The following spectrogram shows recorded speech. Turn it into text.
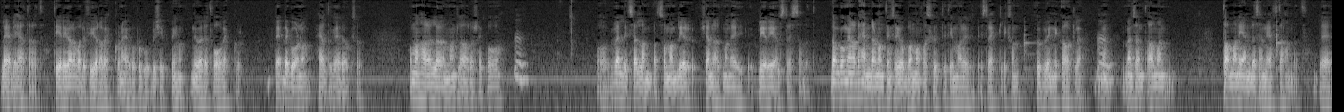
ledigheter. Att tidigare var det fyra veckor när jag var på Gobi Shipping och nu är det två veckor. Det, det går nog helt okej det också. Och man har en lön man klarar sig på Mm. och väldigt sällan som man blir, känner att man är, blir ihjälstressad. De gångerna det händer någonting så jobbar man fast 70 timmar i, i sträck liksom, huvudet in i kaklet. Men, men sen tar man, tar man igen det sen i efterhand. Det,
